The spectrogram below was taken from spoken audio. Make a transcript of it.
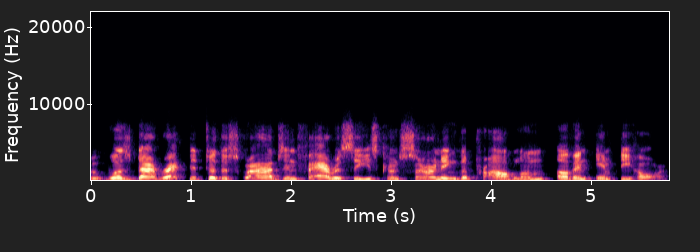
was directed to the scribes and Pharisees concerning the problem of an empty heart.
